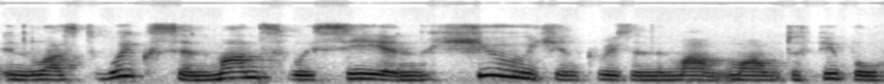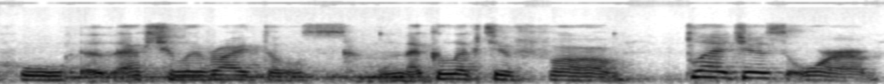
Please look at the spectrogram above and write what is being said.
in last weeks and months, we see a huge increase in the amount of people who actually write those uh, collective uh, pledges or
